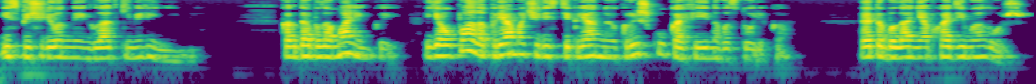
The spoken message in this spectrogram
испещренные гладкими линиями. Когда была маленькой, я упала прямо через стеклянную крышку кофейного столика. Это была необходимая ложь.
